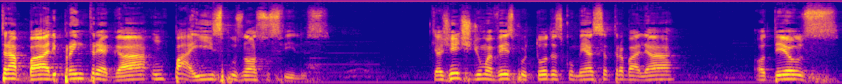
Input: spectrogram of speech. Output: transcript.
trabalhe para entregar um país para os nossos filhos. Que a gente, de uma vez por todas, comece a trabalhar, ó Deus,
